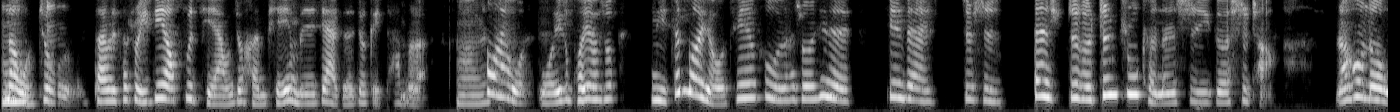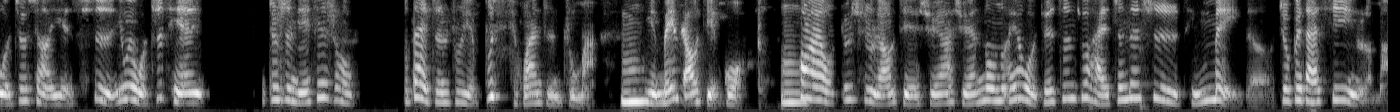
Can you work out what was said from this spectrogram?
那嗯我就他们他说一定要付钱，我就很便宜没的价格就给他们了。啊后来我我一个朋友说你这么有天赋，他说现在现在就是，但是这个珍珠可能是一个市场。然后呢，我就想也是，因为我之前就是年轻时候不戴珍珠，也不喜欢珍珠嘛，嗯也没了解过。后嗯来我就去了解，学啊学啊弄弄，哎呀，我觉得珍珠还真的是挺美的，就被它吸引了嘛。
